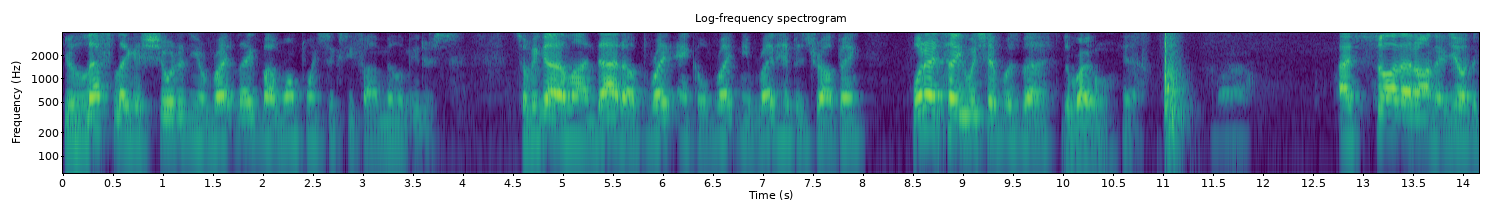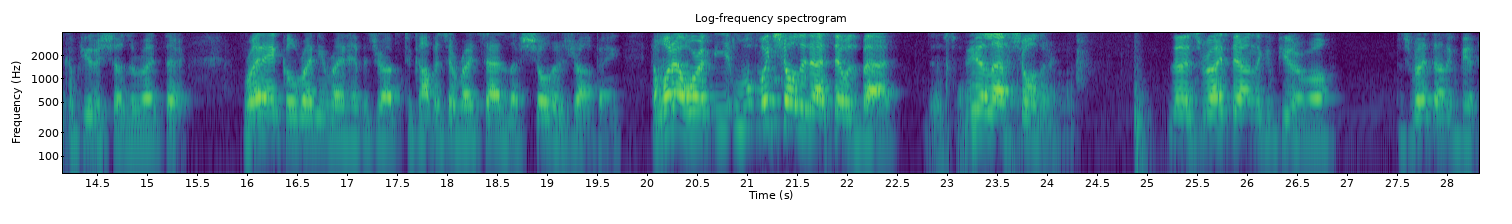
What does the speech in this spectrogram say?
Your left leg is shorter than your right leg by 1.65 millimeters. So we gotta line that up. Right ankle, right knee, right hip is dropping. What did I tell you? Which hip was bad? The right one. Yeah. Wow. I saw that on there. Yo, the computer shows it right there. Right ankle, right knee, right hip is dropped. To compensate, right side, left shoulder is dropping. And what I work, which shoulder did I say was bad? That's true. The left shoulder. It's right there on the computer, bro. It's right there on the computer.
